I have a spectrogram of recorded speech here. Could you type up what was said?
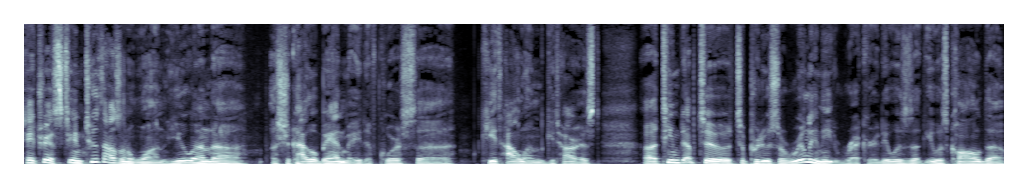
Hey, Trist, in 2001, you and uh, a Chicago bandmate, of course, uh, Keith Howland, guitarist, uh, teamed up to to produce a really neat record. It was it was called uh,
